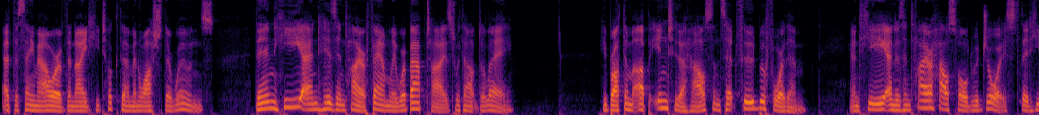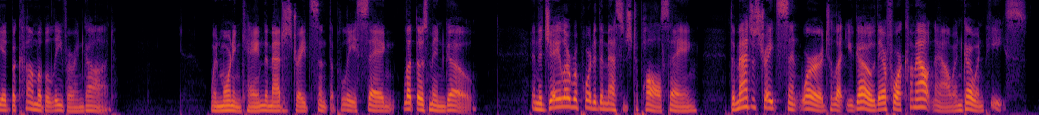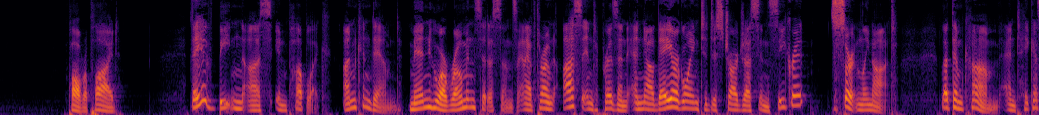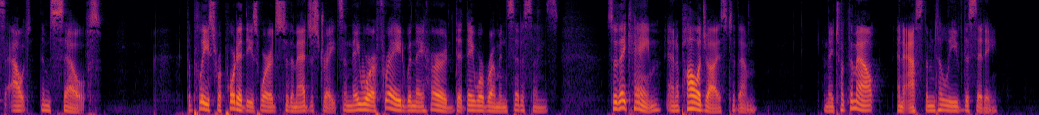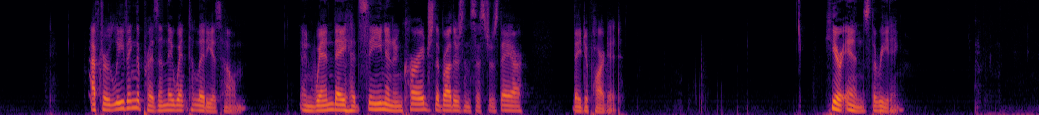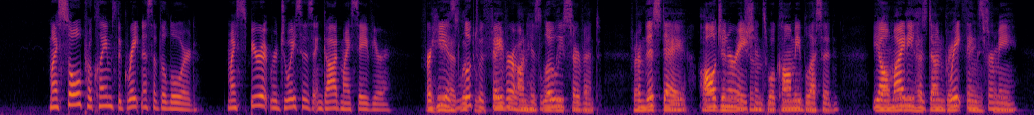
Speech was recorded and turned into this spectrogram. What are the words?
At the same hour of the night he took them and washed their wounds. Then he and his entire family were baptized without delay. He brought them up into the house and set food before them, and he and his entire household rejoiced that he had become a believer in God. When morning came, the magistrates sent the police, saying, Let those men go. And the jailer reported the message to Paul, saying, The magistrates sent word to let you go, therefore come out now and go in peace. Paul replied, They have beaten us in public, uncondemned, men who are Roman citizens, and have thrown us into prison, and now they are going to discharge us in secret? Certainly not. Let them come and take us out themselves. The police reported these words to the magistrates, and they were afraid when they heard that they were Roman citizens. So they came and apologized to them. And they took them out and asked them to leave the city. After leaving the prison, they went to Lydia's home. And when they had seen and encouraged the brothers and sisters there, they departed. Here ends the reading. My soul proclaims the greatness of the Lord. My spirit rejoices in God my Saviour. For he has looked with favor on his lowly servant. From this day all generations will call me blessed. The Almighty has done great things for me,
